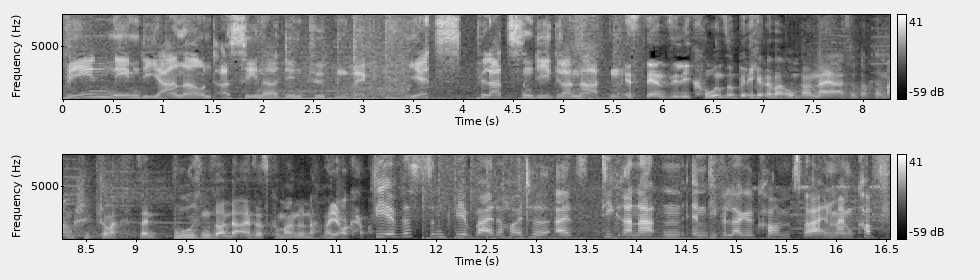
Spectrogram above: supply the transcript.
Wen nehmen Diana und Asena den Typen weg? Jetzt platzen die Granaten. Ist deren Silikon so billig oder warum? Oh, naja, also Dr. Mang schickt schon mal sein Busen-Sondereinsatzkommando nach Mallorca. Wie ihr wisst, sind wir beide heute als die Granaten in die Villa gekommen. Es war in meinem Kopf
